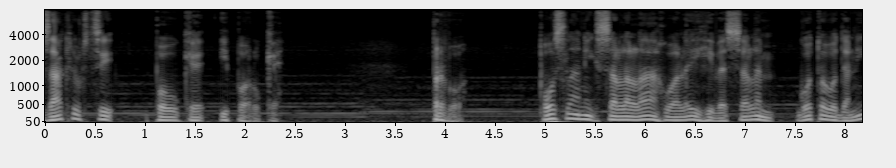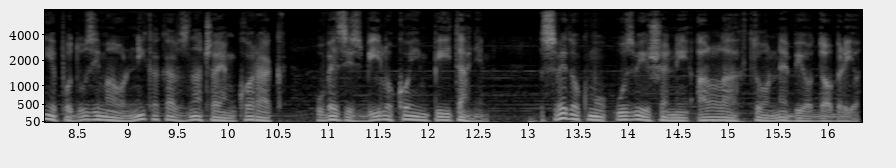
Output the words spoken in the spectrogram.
Zaključci, pouke i poruke Prvo, poslanik sallallahu alejhi ve sellem gotovo da nije poduzimao nikakav značajan korak u vezi s bilo kojim pitanjem, sve dok mu uzvišeni Allah to ne bi odobrio.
